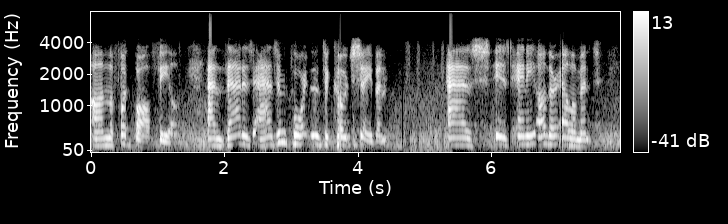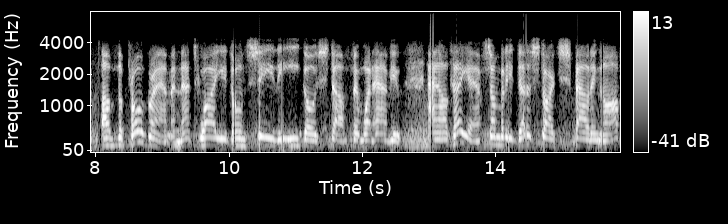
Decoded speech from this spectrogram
on the football field. And that is as important to Coach Saban as is any other element of the program. And that's why you don't see the ego stuff and what have you. And I'll tell you, if somebody does start spouting off,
